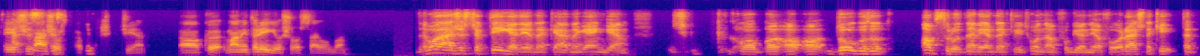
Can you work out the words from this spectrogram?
és hát más országokban sincs ilyen, a, mármint a régiós országokban. De Balázs, ez csak téged érdekel, meg engem. A, a, a, a dolgozott abszolút nem érdekli, hogy honnan fog jönni a forrás neki. Tehát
